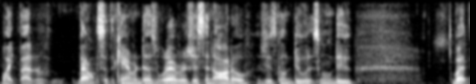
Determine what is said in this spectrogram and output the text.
white balance of the camera does whatever. It's just an auto. It's just going to do what it's going to do. But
